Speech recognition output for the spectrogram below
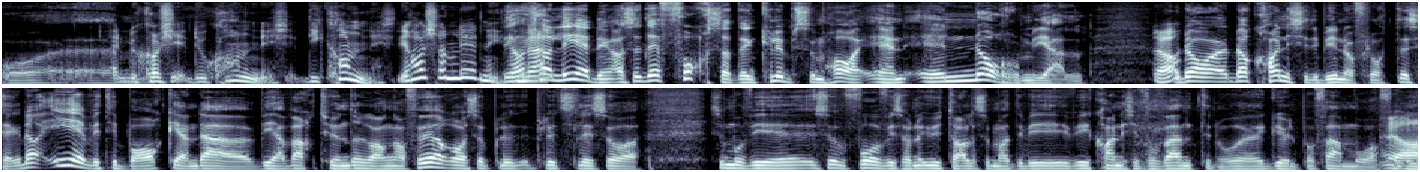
og eh, Du kan ikke, du kan ikke. De kan ikke. De har ikke anledning. de har ikke anledning. Altså, det er fortsatt en klubb som har en enorm gjeld. Ja. Og da, da kan ikke de begynne å flotte seg. Da er vi tilbake igjen der vi har vært 100 ganger før, og så pl plutselig så, så, må vi, så får vi sånne uttalelser om at vi, vi kan ikke forvente noe gull på fem år, fordi Ja.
